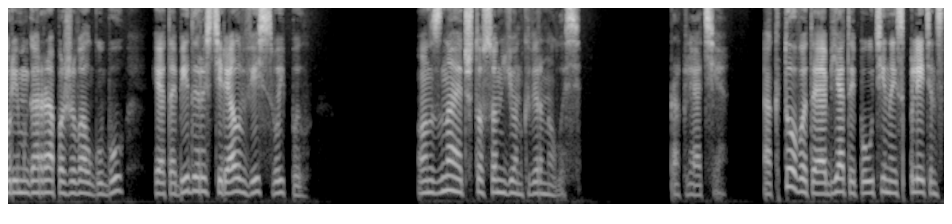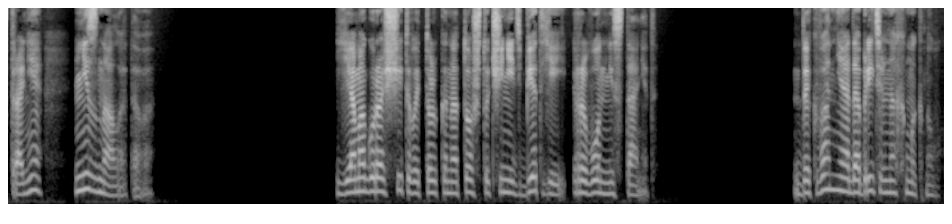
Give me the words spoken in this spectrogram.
Уримгара пожевал губу и от обиды растерял весь свой пыл. Он знает, что Сон Йонг вернулась. Проклятие. А кто в этой объятой паутиной сплетен стране не знал этого? Я могу рассчитывать только на то, что чинить бед ей Рывон не станет. Декван неодобрительно хмыкнул.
